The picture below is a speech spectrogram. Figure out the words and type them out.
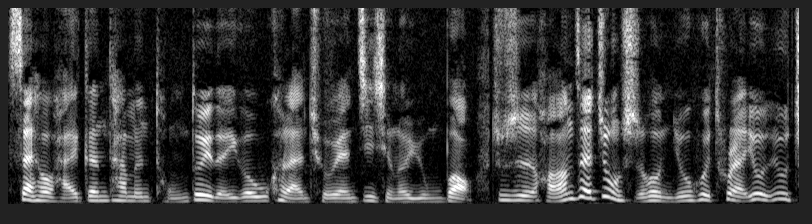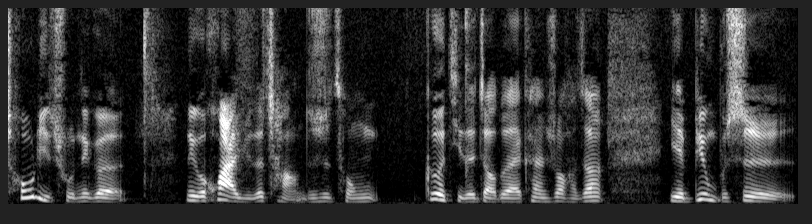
赛后还跟他们同队的一个乌克兰球员进行了拥抱，就是好像在这种时候，你就会突然又又抽离出那个那个话语的场，就是从个体的角度来看，说好像也并不是。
